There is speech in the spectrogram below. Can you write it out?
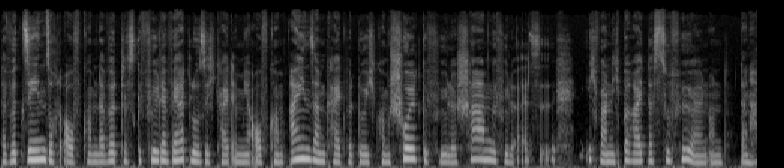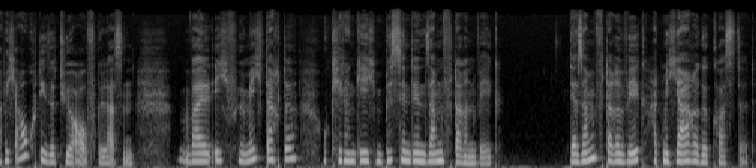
Da wird Sehnsucht aufkommen, da wird das Gefühl der Wertlosigkeit in mir aufkommen, Einsamkeit wird durchkommen, Schuldgefühle, Schamgefühle. Also ich war nicht bereit, das zu fühlen. Und dann habe ich auch diese Tür aufgelassen, weil ich für mich dachte, okay, dann gehe ich ein bisschen den sanfteren Weg. Der sanftere Weg hat mich Jahre gekostet.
